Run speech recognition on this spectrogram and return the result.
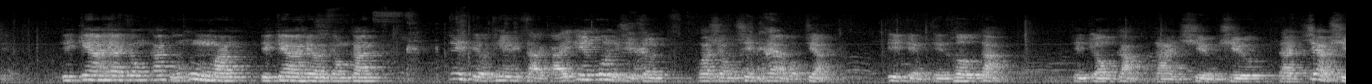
息。伫惊吓中间有五万，伫惊吓中间得到天使甲伊应允时阵，我相信遐牧者一定真好胆、真勇敢来承受、来接受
